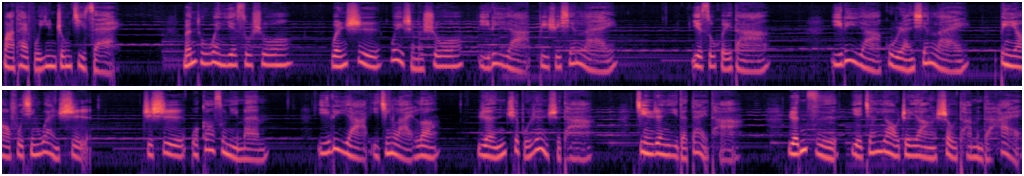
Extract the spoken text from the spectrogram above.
马太福音中记载，门徒问耶稣说：“文士为什么说以利亚必须先来？”耶稣回答：“以利亚固然先来，并要复兴万事，只是我告诉你们，以利亚已经来了，人却不认识他，竟任意的待他。”人子也将要这样受他们的害。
